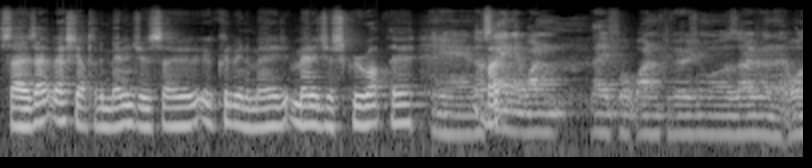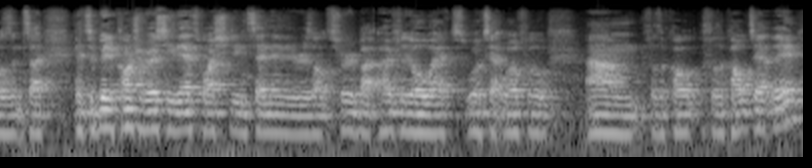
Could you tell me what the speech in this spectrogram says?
So it's actually up to the managers. So it could have been a manage, manager screw up there. Yeah, they were But- saying that one they thought one conversion was over and it wasn't. So it's a bit of controversy. That's why she didn't send any of the results through. But hopefully, all works works out well for um, for the Col- for the Colts out there.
